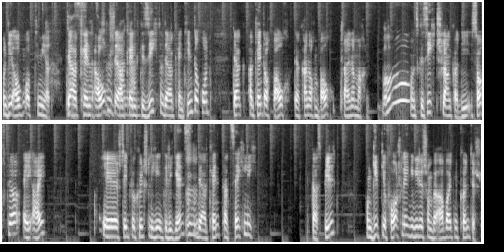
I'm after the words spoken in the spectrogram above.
und die Augen optimiert. Der Das erkennt Augen, der erkennt an. Gesicht und der erkennt Hintergrund. Der erkennt auch Bauch. Der kann auch einen Bauch kleiner machen. Oh, Und das Gesicht schlanker. Die Software AI äh, steht für künstliche Intelligenz. Mhm. Der erkennt tatsächlich das Bild und gibt dir Vorschläge, wie du es schon bearbeiten könntest.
